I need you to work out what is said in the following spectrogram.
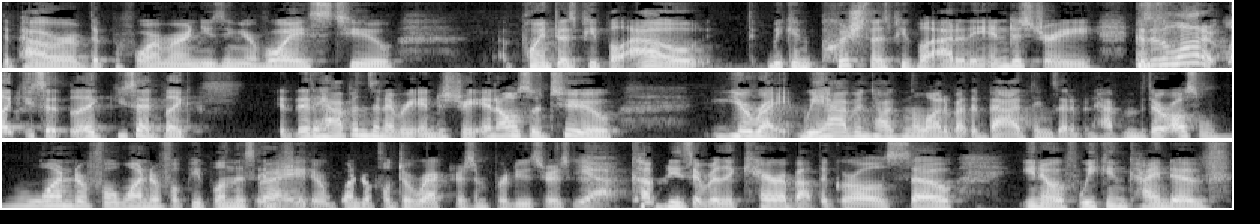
the power of the performer and using your voice to point those people out, we can push those people out of the industry because mm-hmm. there's a lot of, like you said, like you said, like it, it happens in every industry. And also too, you're right. We have been talking a lot about the bad things that have been happening, but there are also wonderful, wonderful people in this industry. Right. There are wonderful directors and producers, yeah. companies that really care about the girls. So, you know, if we can kind of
